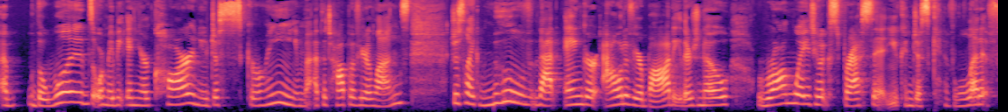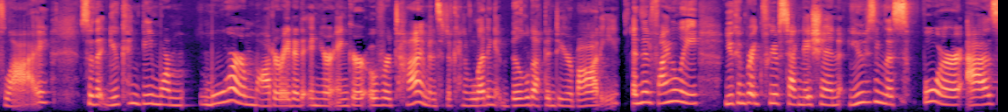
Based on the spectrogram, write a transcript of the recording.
a, the woods or maybe in your car and you just scream at the top of your lungs. Just like move that anger out of your body. There's no wrong way to express it. You can just kind of let it fly so that you can be more more moderated in your anger over time instead of kind of letting it build up into your body. And then finally, you can break free of stagnation using this 4 as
